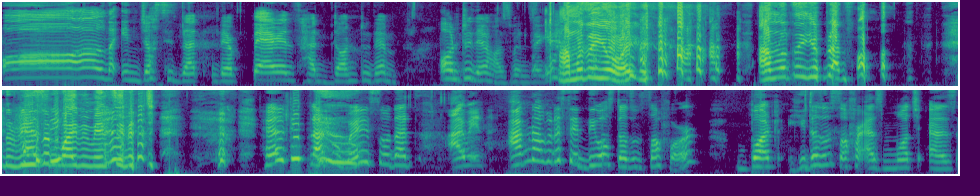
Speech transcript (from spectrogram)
all the injustice that their parents had done to them onto their husbands again. I'm not saying you, eh? I'm not saying your platform. the reason why we made Sinerji. healthy platform way so that I mean I'm not gonna say Diwas doesn't suffer, but he doesn't suffer as much as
